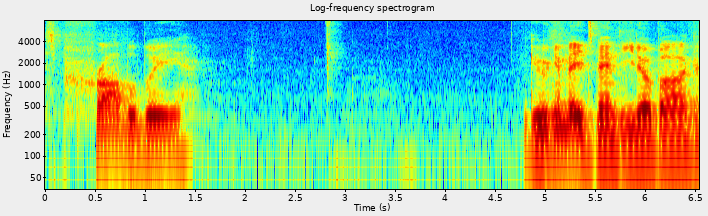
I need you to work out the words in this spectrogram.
is probably Googan Baits Bandito bug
